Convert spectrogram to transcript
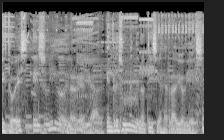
Esto es El Sonido de la Realidad, el resumen de noticias de Radio 10.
